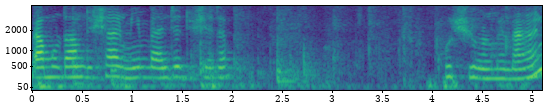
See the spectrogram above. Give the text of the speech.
Ben buradan düşer miyim? Bence düşerim. Koşuyorum hemen.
